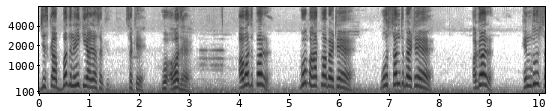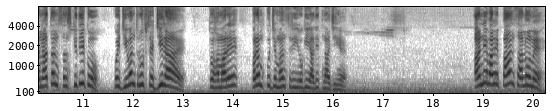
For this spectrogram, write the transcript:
जिसका वध नहीं किया जा सक, सके, वो अवध है। अवध पर वो महात्मा बैठे हैं। वो संत बैठे हैं। अगर हिंदू सनातन संस्कृति को कोई जीवंत रूप से जी रहा है तो हमारे परम पूज्य महंत श्री योगी आदित्यनाथ जी हैं। आने वाले पाँच सालों में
